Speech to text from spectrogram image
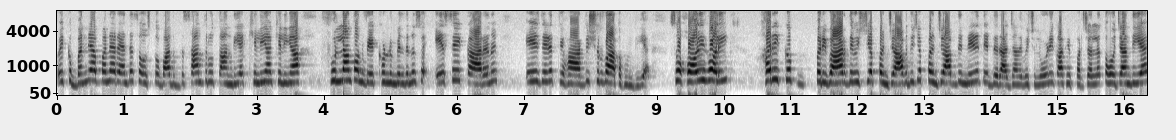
ਉਹ ਇੱਕ ਬੰਨਿਆ ਬੰਨਿਆ ਰਹਿੰਦਾ ਸੋ, ਉਸ ਤੋਂ ਬਾਅਦ ਬਸੰਤ ਰੁੱਤ ਆਉਂਦੀ ਹੈ, ਖਿਲੀਆਂ ਖਿਲੀਆਂ ਫੁੱਲਾਂ ਤੁਹਾਨੂੰ ਵੇਖਣ ਨੂੰ ਮਿਲਦੇ ਨੇ। ਸੋ ਇਸੇ ਕਾਰਨ ਇਹ ਜਿਹੜੇ ਤਿਉਹਾਰ ਦੀ ਸ਼ੁਰੂਆਤ ਹੁੰਦੀ ਹੈ। ਸੋ ਹੌਲੀ ਹੌਲੀ ਹਰ ਇੱਕ ਪਰਿਵਾਰ ਦੇ ਵਿੱਚ ਜਾਂ ਪੰਜਾਬ ਦੇ ਜਾਂ ਪੰਜਾਬ ਦੇ ਨੇੜੇ ਤੇੜੇ ਦੇ ਰਾਜਾਂ ਦੇ ਵਿੱਚ ਲੋਹੜੀ ਕਾਫੀ ਪ੍ਰਚਲਿਤ ਹੋ ਜਾਂਦੀ ਹੈ।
